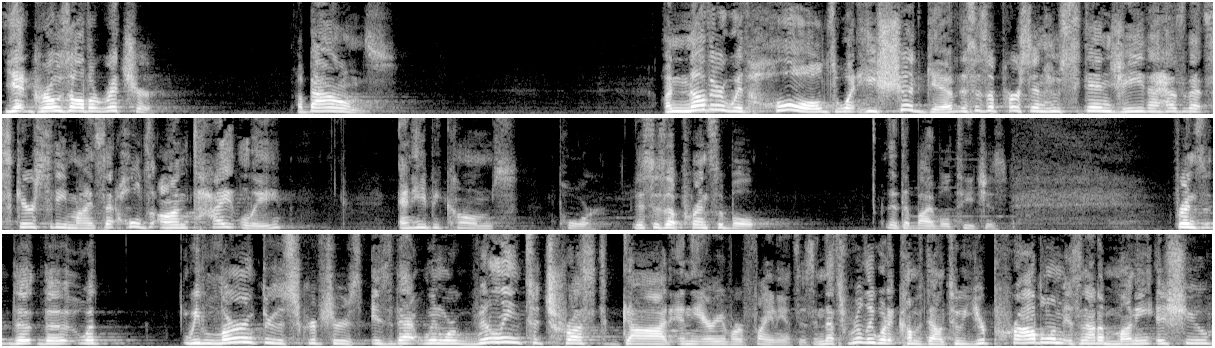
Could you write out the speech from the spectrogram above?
yet grows all the richer, abounds. Another withholds what he should give. This is a person who's stingy, that has that scarcity mindset, holds on tightly, and he becomes poor. This is a principle that the Bible teaches. Friends, the, the, what we learn through the scriptures is that when we're willing to trust God in the area of our finances, and that's really what it comes down to, your problem is not a money issue,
